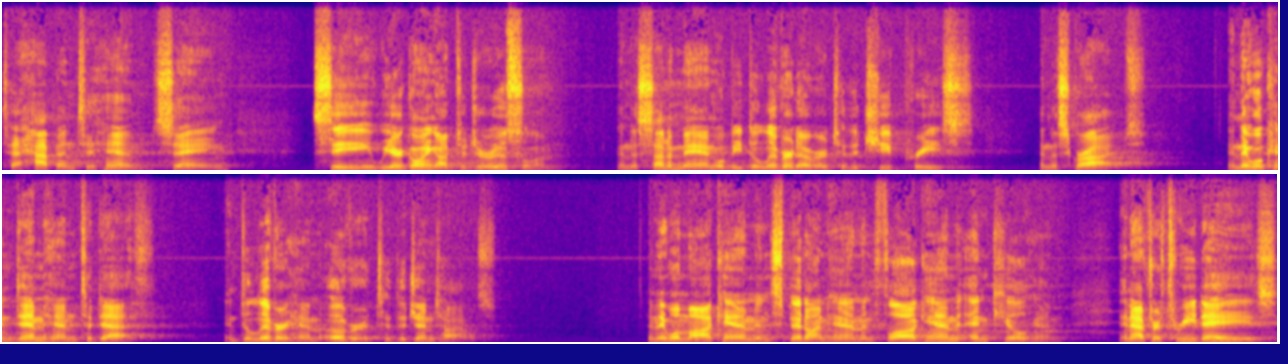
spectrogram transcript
to happen to him, saying, See, we are going up to Jerusalem, and the Son of Man will be delivered over to the chief priests and the scribes, and they will condemn him to death and deliver him over to the Gentiles. And they will mock him and spit on him and flog him and kill him. And after three days,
